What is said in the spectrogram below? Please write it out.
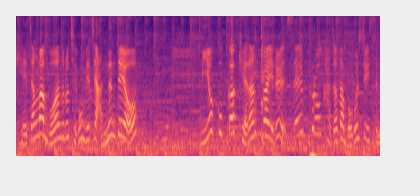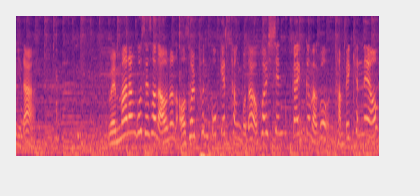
게장만 무한으로 제공되지 않는데요. 미역국과 계란 프라이를 셀프로 가져다 먹을 수 있습니다. 웬만한 곳에서 나오는 어설픈 꽃게탕보다 훨씬 깔끔하고 담백했네요.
